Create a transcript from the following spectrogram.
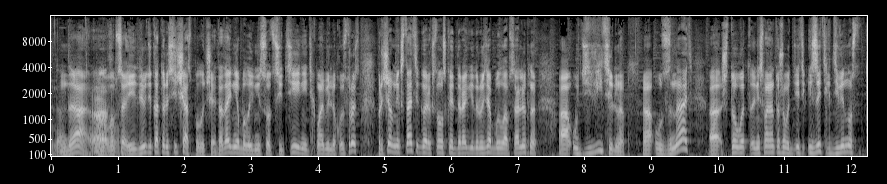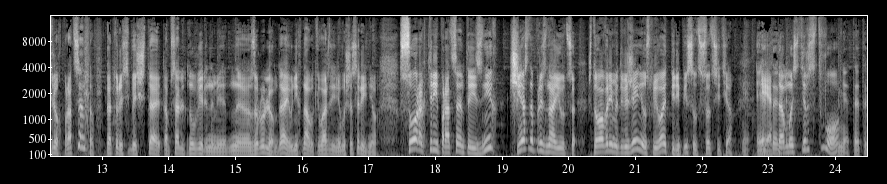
Да, э, разные. в абсо- и люди, которые сейчас получают. Тогда не было и ни соцсетей, ни этих мобильных устройств. Причем мне, кстати говоря, к слову сказать, дорогие друзья, было абсолютно а, удивительно а, узнать, а, что вот, несмотря на то, что вот эти- из этих 93%, которые себя считают абсолютно уверенными э, за рулем, да, и у них навыки вождения выше среднего, 43% из них честно признаются, что во время движения успевают переписываться в соцсетях. Это- Это, мастерство. Нет, это,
